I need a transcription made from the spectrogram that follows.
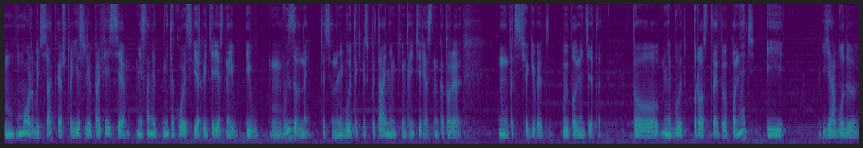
может быть всякое, что если профессия не станет не такой сверхинтересной и, вызовной, то есть она не будет таким испытанием каким-то интересным, которое ну, подстегивает выполнить это, то мне будет просто это выполнять, и я буду,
